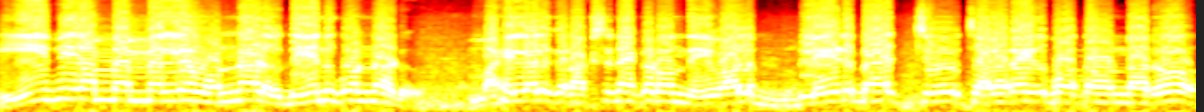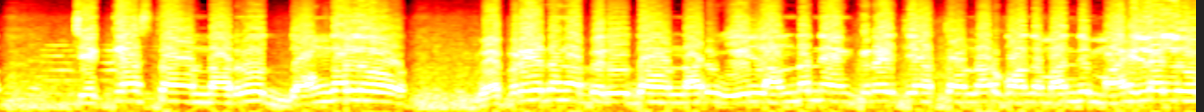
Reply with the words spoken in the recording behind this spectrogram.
ఈవీఎం ఎమ్మెల్యే ఉన్నాడు దేనికి ఉన్నాడు? మహిళలకు రక్షణ ఎక్కడ ఉంది ఇవాళ బ్లేడ్ బ్యాచ్ చెలరేగిపోతా ఉన్నారు చెక్కేస్తా ఉన్నారు దొంగలు విపరీతంగా పెరుగుతూ ఉన్నారు వీళ్ళందరినీ ఎంకరేజ్ చేస్తూ ఉన్నారు. కొంతమంది మహిళలు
